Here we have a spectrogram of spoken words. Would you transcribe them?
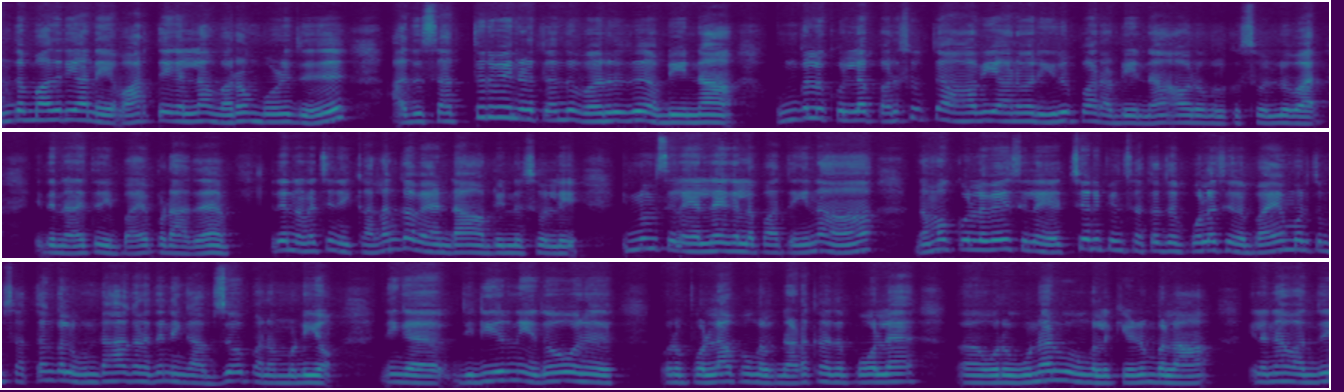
அந்த மாதிரியான வார்த்தைகள்லாம் வரும் பொழுது அது சத்துருவின் இடத்துலேருந்து வருது அப்படின்னா உங்களுக்குள்ள பரிசுத்த ஆவியானவர் இருப்பார் அப்படின்னா அவர் உங்களுக்கு சொல்லுவார். இதை நினைத்து நீ பயப்படாத. இதை நினச்சி நீ கலங்க வேண்டாம் அப்படின்னு சொல்லி. இன்னும் சில எல்லைகளில் பார்த்தீங்கன்னா நமக்குள்ளவே சில எச்சரிப்பின் சத்தத்தை போல் சில பயமுறுத்தும் சத்தங்கள் உண்டாகிறத நீங்கள் அப்சர்வ் பண்ண முடியும். நீங்கள் திடீர்னு ஏதோ ஒரு ஒரு பொல்லாப்பு உங்களுக்கு நடக்கிறது போல் ஒரு உணர்வு உங்களுக்கு எழும்பலாம். இல்லைன்னா வந்து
